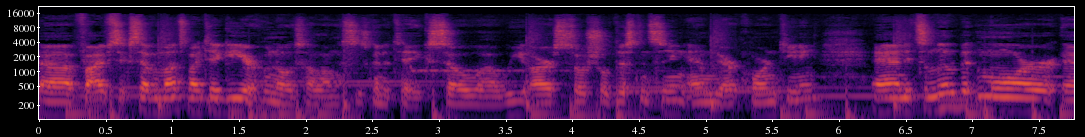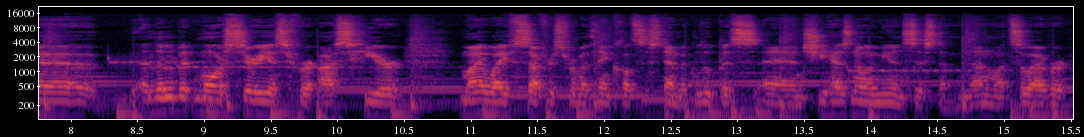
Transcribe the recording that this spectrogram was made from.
uh, five, six, seven months, might take a year. Who knows how long this is going to take. So uh, we are social distancing and we are quarantining, and it's a little bit more, uh, a little bit more serious for us here. My wife suffers from a thing called systemic lupus, and she has no immune system, none whatsoever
